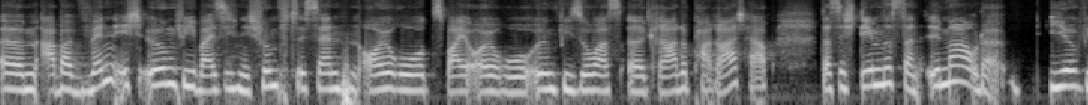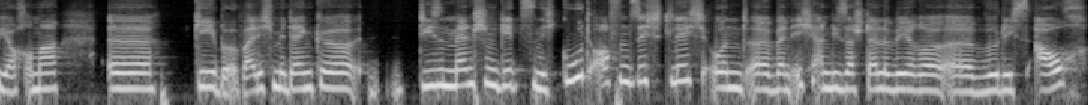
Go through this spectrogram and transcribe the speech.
Ähm, aber wenn ich irgendwie, weiß ich nicht, 50 Cent, ein Euro, zwei Euro, irgendwie sowas äh, gerade parat habe, dass ich dem das dann immer oder ihr, wie auch immer, äh, gebe, weil ich mir denke, diesem Menschen geht's nicht gut offensichtlich und äh, wenn ich an dieser Stelle wäre, äh, würde ich es auch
